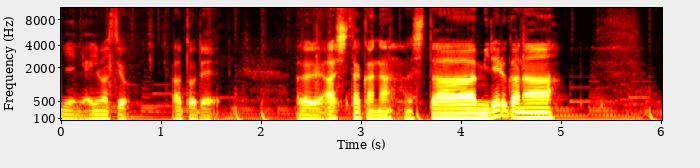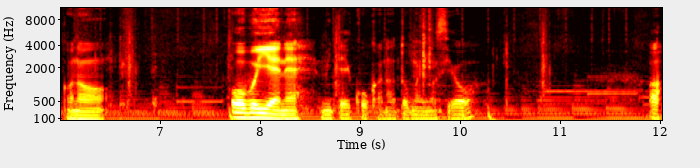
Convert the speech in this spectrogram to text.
家にありますよ。後で後で明日かな。明日見れるかな。この OVA ね見ていこうかなと思いますよ。あ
